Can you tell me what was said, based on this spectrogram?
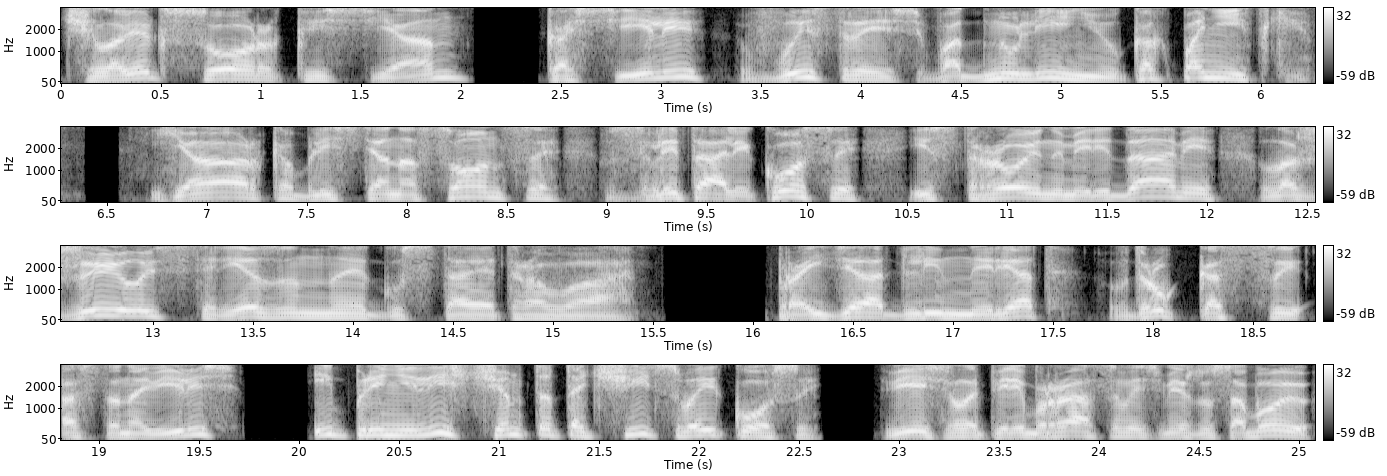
Человек сорок крестьян косили, выстроясь в одну линию, как по нитке. Ярко, блестя на солнце, взлетали косы, и стройными рядами ложилась срезанная густая трава. Пройдя длинный ряд, вдруг косы остановились, и принялись чем-то точить свои косы, весело перебрасываясь между собою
